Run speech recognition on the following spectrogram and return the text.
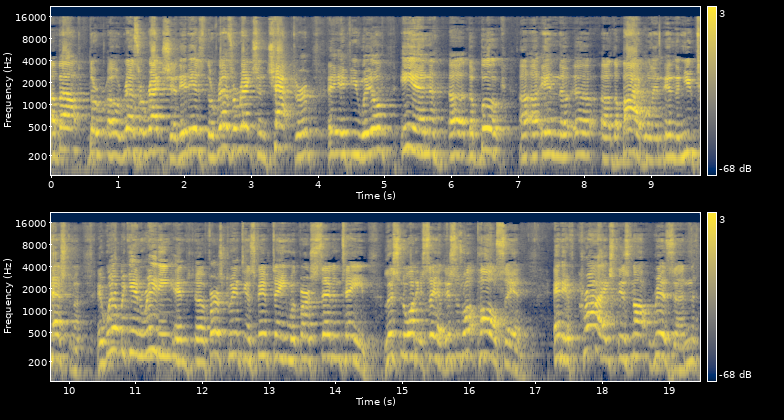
about the uh, resurrection. It is the resurrection chapter, if you will, in uh, the book uh, uh, in the, uh, uh, the Bible, in, in, the New Testament. And we'll begin reading in uh, 1 Corinthians 15 with verse 17. Listen to what it said. This is what Paul said. And if Christ is not risen,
